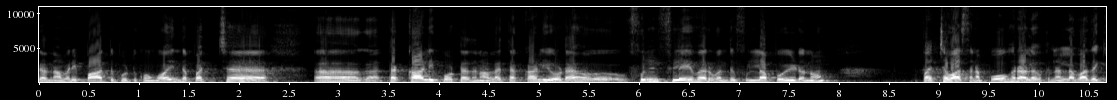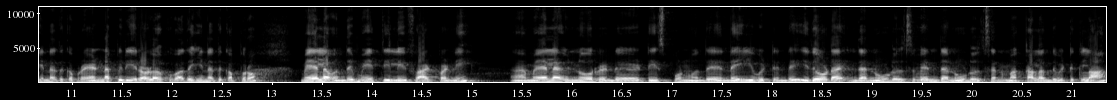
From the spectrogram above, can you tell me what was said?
தகுந்த மாதிரி பார்த்து போட்டுக்கோங்க. இந்த பச்சை தக்காளி போட்டதுனால தக்காளியோட ஃபுல் ஃப்ளேவர் வந்து ஃபுல்லாக போயிடணும். பச்சை வாசனை போகிற அளவுக்கு நல்லா வதக்கினதுக்கப்புறம் எண்ணெய் பிரியிற அளவுக்கு வதக்கினதுக்கப்புறம் மேலே வந்து மேத்தி லீஃப் ஆட் பண்ணி மேலே இன்னொரு ரெண்டு டீஸ்பூன் வந்து நெய் விட்டுண்டு இதோட இந்த நூடுல்ஸ் வெந்த நூடுல்ஸை நம்ம கலந்து விட்டுக்கலாம்.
